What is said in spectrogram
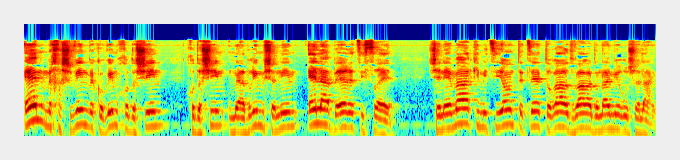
אין מחשבים וקובעים חודשים, חודשים ומעברים שנים אלא בארץ ישראל, שנאמר כי מציון תצא תורה ודבר אדוני מירושלים.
